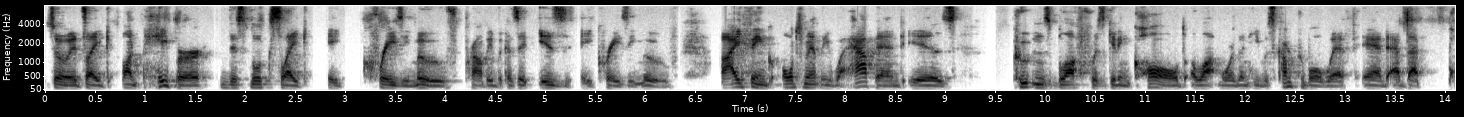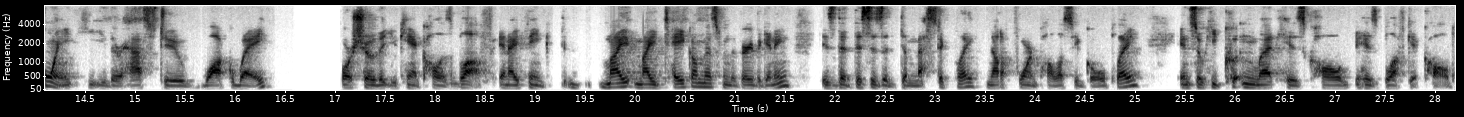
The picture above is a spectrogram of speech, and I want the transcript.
So it's like on paper, this looks like a crazy move, probably because it is a crazy move. I think ultimately what happened is Putin's bluff was getting called a lot more than he was comfortable with. And at that point, he either has to walk away or show that you can't call his bluff. And I think my my take on this from the very beginning is that this is a domestic play, not a foreign policy goal play. And so he couldn't let his call his bluff get called.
